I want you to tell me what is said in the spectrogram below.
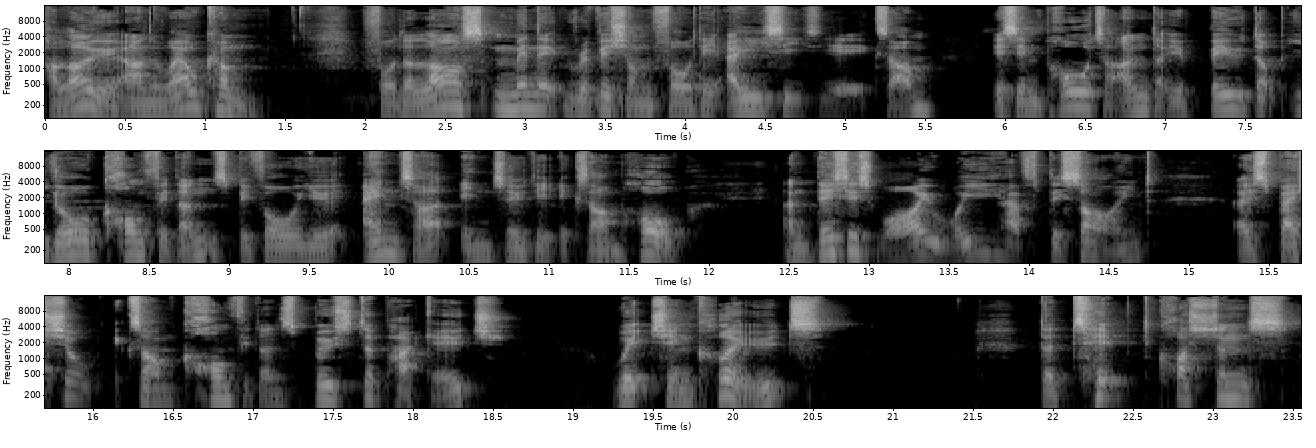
Hello and welcome. For the last minute revision for the ACCA exam, it's important that you build up your confidence before you enter into the exam hall. And this is why we have designed a special exam confidence booster package, which includes the tipped questions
